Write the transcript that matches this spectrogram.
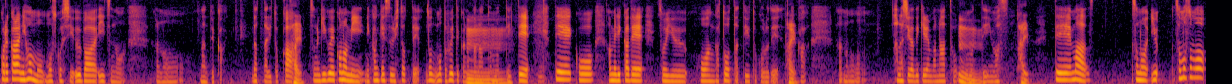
これから日本ももう少しウーバーイーツのあのなんていうかだったりとか、はい、そのギグエコノミーに関係する人ってどもっと増えていくのかなと思っていてでこうアメリカでそういう法案が通ったっていうところで、はい、なんかあの話ができればなと思っています。はい、でまあそのそもそも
